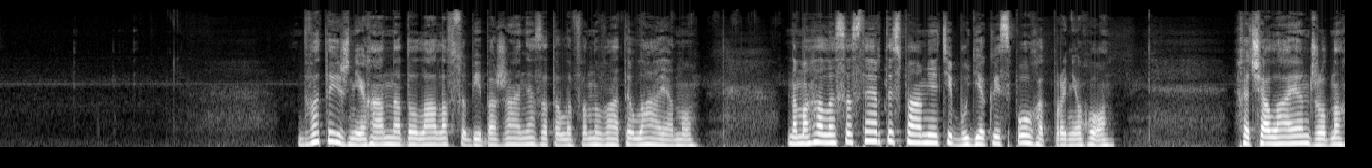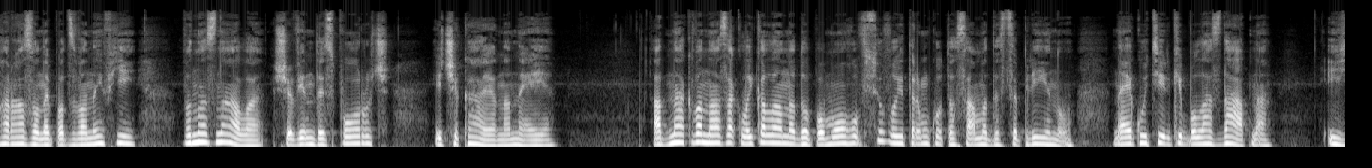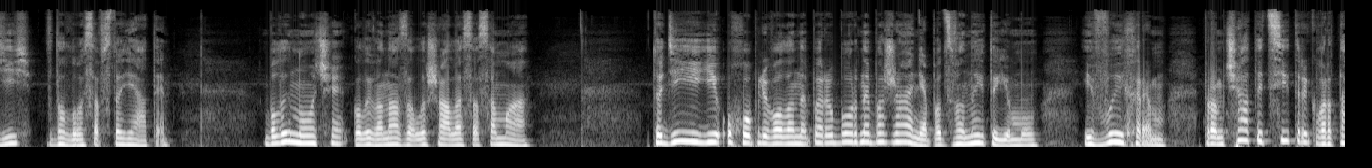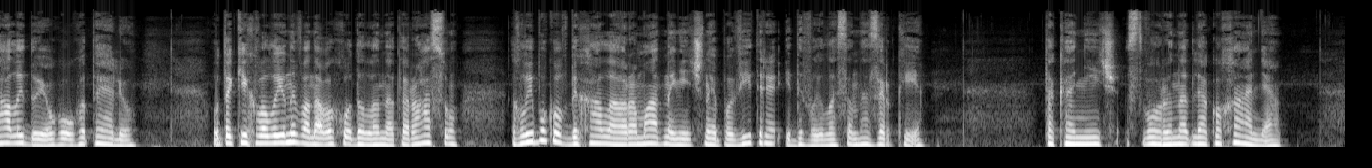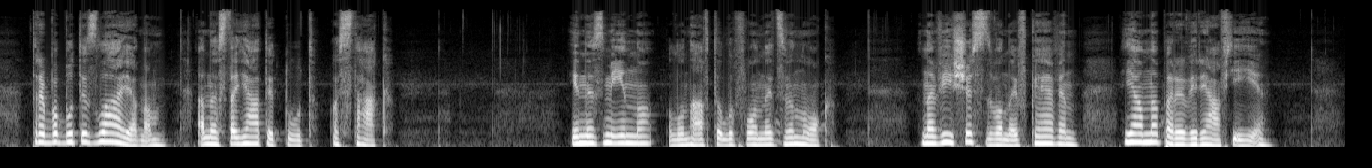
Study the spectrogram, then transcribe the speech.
Два тижні Ганна долала в собі бажання зателефонувати Лаяну, намагалася стерти з пам'яті будь-який спогад про нього. Хоча Лаян жодного разу не подзвонив їй, вона знала, що він десь поруч і чекає на неї. Однак вона закликала на допомогу всю витримку та самодисципліну, на яку тільки була здатна, і їй вдалося встояти. Були ночі, коли вона залишалася сама. Тоді її охоплювало непереборне бажання подзвонити йому і вихрем промчати ці три квартали до його готелю. У такі хвилини вона виходила на терасу, глибоко вдихала ароматне нічне повітря і дивилася на зірки. Така ніч створена для кохання. Треба бути злаяном, а не стояти тут, ось так. І незмінно лунав телефонний дзвінок. Навіщось дзвонив Кевін, явно перевіряв її.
